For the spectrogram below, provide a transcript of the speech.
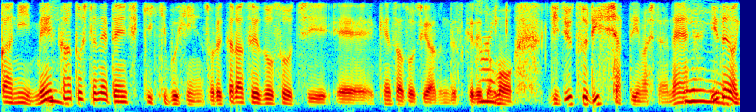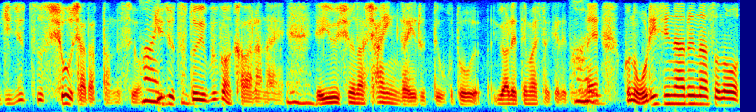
他にメーカーとしてね、電子機器部品、それから製造装置、えー、検査装置があるんですけれども、はい、技術立社って言いましたよね、えー、以前は技術商社だったんですよ、はい、技術という部分は変わらない、えー、優秀な社員がいるっていうことを言われてましたけれどもね、はい、このオリジナルなその、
